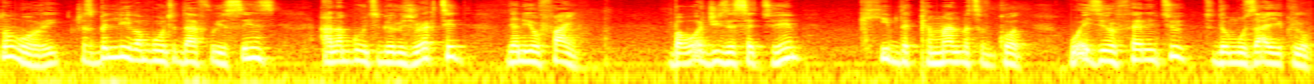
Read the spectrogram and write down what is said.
Don't worry, just believe I'm going to die for your sins and I'm going to be resurrected, then you're fine. But what Jesus said to him, Keep the commandments of God. What is he referring to? To the Mosaic law.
